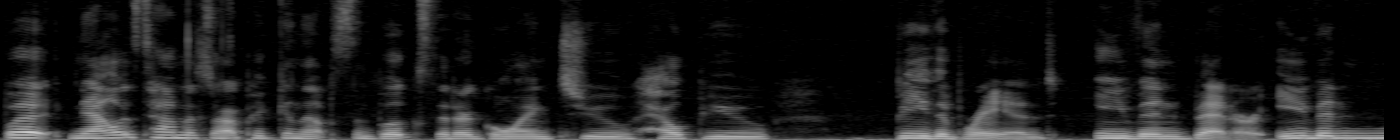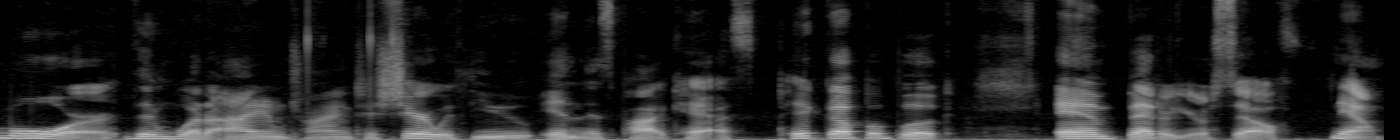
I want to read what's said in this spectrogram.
But now it's time to start picking up some books that are going to help you be the brand even better, even more than what I am trying to share with you in this podcast. Pick up a book and better yourself. Now,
